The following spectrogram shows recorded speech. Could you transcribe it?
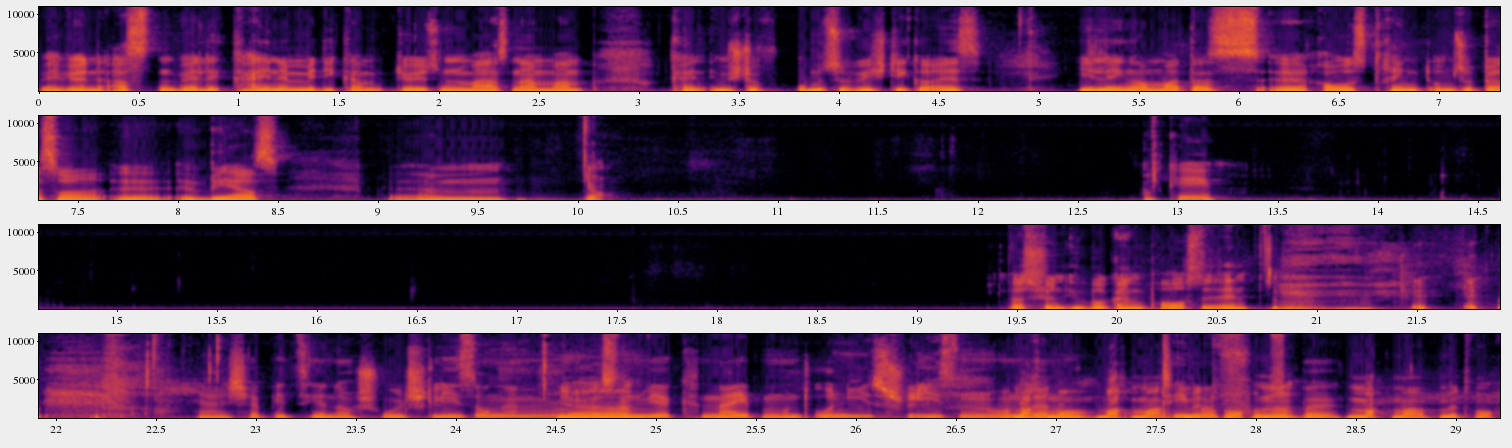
Weil wir in der ersten Welle keine medikamentösen Maßnahmen haben, kein Impfstoff, umso wichtiger ist, je länger man das äh, rausdrängt, umso besser äh, wär's. Ähm, Okay. was für einen Übergang brauchst du denn? Ja, ich habe jetzt hier noch Schulschließungen. Ja. Müssen wir Kneipen und Unis schließen und Mach dann mal, mach mal ab Thema Mittwoch, Fußball. ne? Mach mal ab Mittwoch.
